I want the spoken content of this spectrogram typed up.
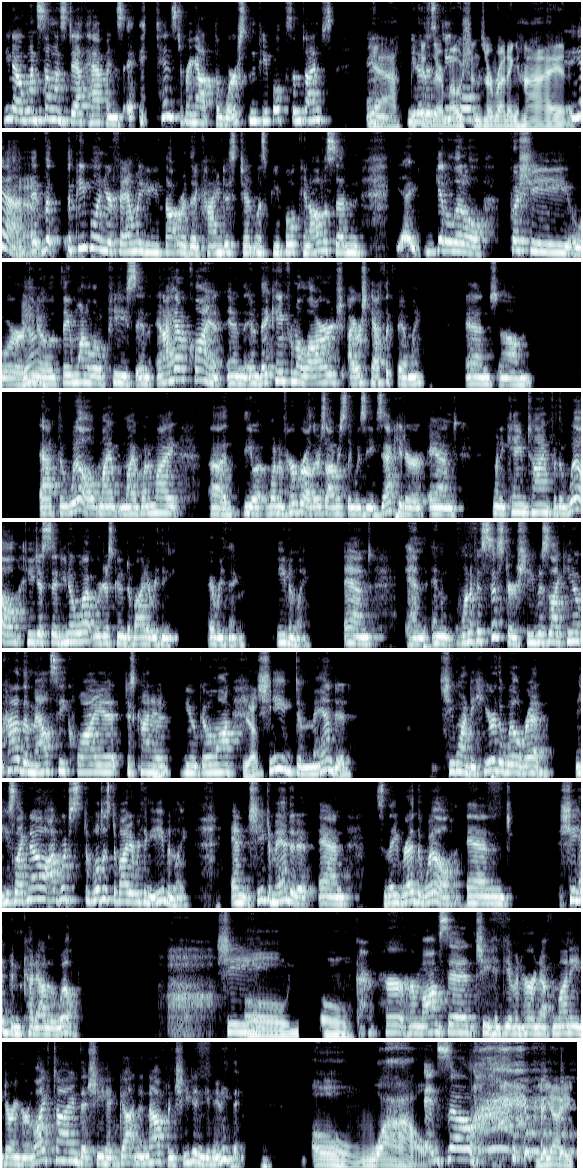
you know, when someone's death happens, it, it tends to bring out the worst in people sometimes. And, yeah. you know, Because their people- emotions are running high and yeah, yeah. but the people in your family who you thought were the kindest, gentlest people can all of a sudden yeah, get a little pushy or Yeah. you know they want a little piece and and i have a client and and they came from a large irish catholic family and um at the will my my one of my uh the one of her brothers obviously was the executor and when it came time for the will he just said you know what we're just going to divide everything everything evenly. And and and one of his sisters she was like you know kind of the mousy quiet just kind of mm-hmm. you know go along. Yep. she demanded she wanted to hear the will read. And he's like no I, we're just we'll just divide everything evenly. And she demanded it and so they read the will and she had been cut out of the will. She Oh Oh. no. her her mom said she had given her enough money during her lifetime that she had gotten enough and she didn't get anything Oh wow. and so Yikes.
